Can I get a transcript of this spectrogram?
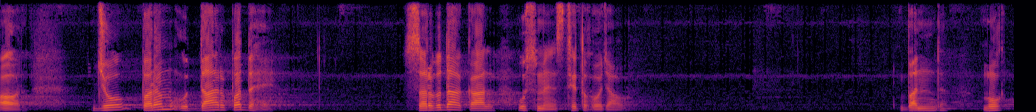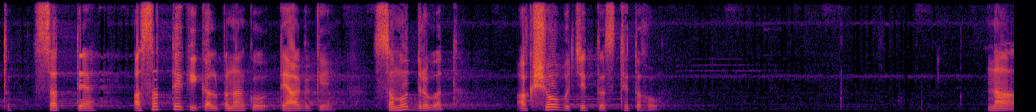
और जो परम उद्धार पद है, सर्वदा काल उसमें स्थित हो जाओ। बंद, मुक्त, सत्य, असत्य की कल्पना को त्याग के समुद्रवत अक्षोभ चित्त स्थित हो। ना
